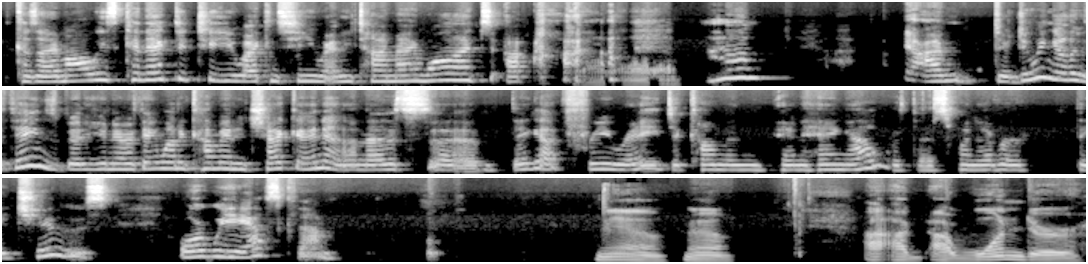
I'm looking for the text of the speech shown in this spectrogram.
because I'm always connected to you. I can see you anytime I want. um, I'm, they're doing other things, but you know, if they want to come in and check in on us, uh, they got free rein to come and, and hang out with us whenever they choose, or we ask them. Yeah, yeah. I, I wonder.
